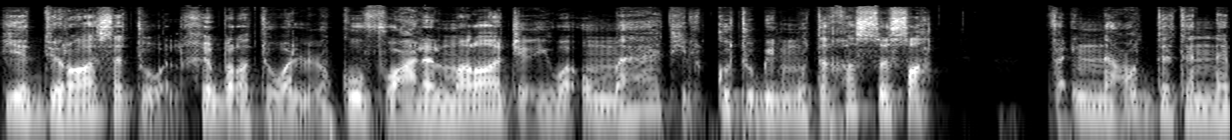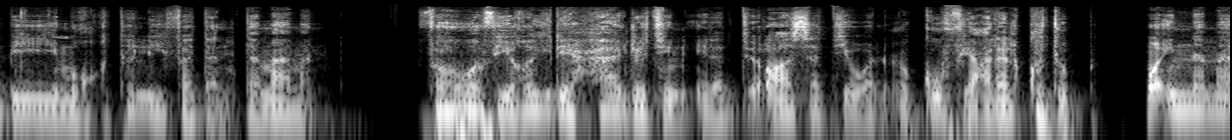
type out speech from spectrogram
هي الدراسة والخبرة والعكوف على المراجع وأمهات الكتب المتخصصة فإن عدة النبي مختلفة تماما فهو في غير حاجة إلى الدراسة والعكوف على الكتب وإنما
